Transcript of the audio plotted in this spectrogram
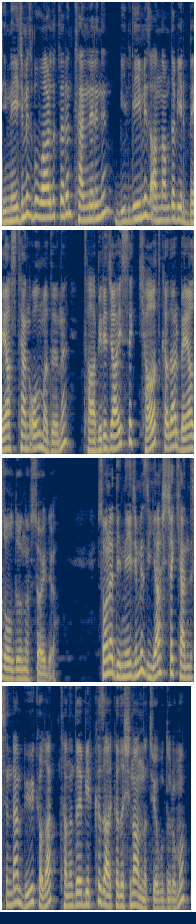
Dinleyicimiz bu varlıkların tenlerinin bildiğimiz anlamda bir beyaz ten olmadığını tabiri caizse kağıt kadar beyaz olduğunu söylüyor. Sonra dinleyicimiz yaşça kendisinden büyük olan tanıdığı bir kız arkadaşını anlatıyor bu durumu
